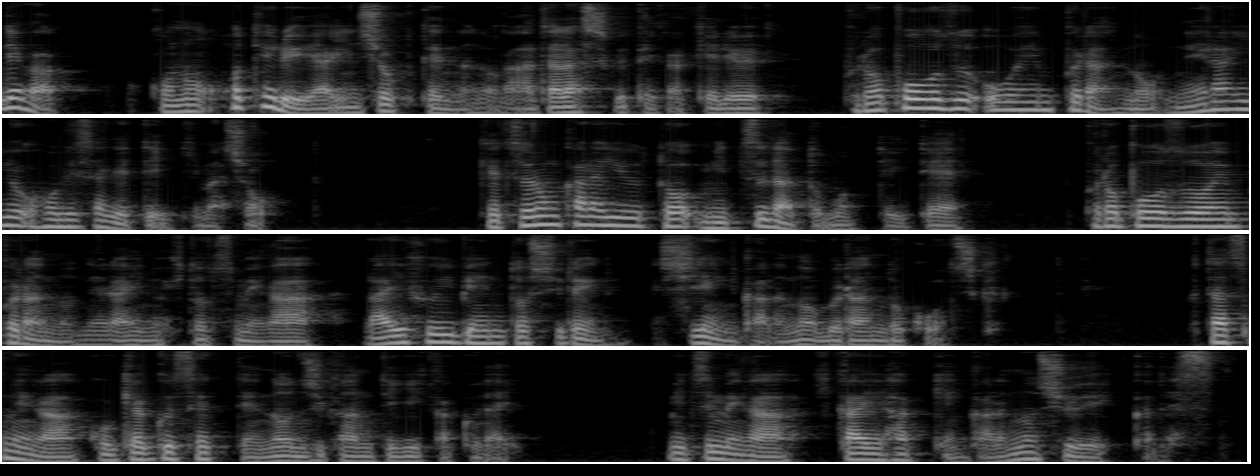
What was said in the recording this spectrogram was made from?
では、このホテルや飲食店などが新しく手掛けるプロポーズ応援プランの狙いを掘り下げていきましょう。結論から言うと3つだと思っていて、プロポーズ応援プランの狙いの1つ目が、ライフイベント支援支援からのブランド構築。2つ目が顧客接点の時間的拡大。3つ目が機械発見からの収益化です。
